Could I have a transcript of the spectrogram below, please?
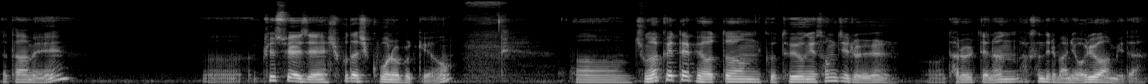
자, 다음에 어, 필수 예제 15-9번을 볼게요. 어, 중학교 때 배웠던 그 도형의 성질을 어, 다룰 때는 학생들이 많이 어려워합니다.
